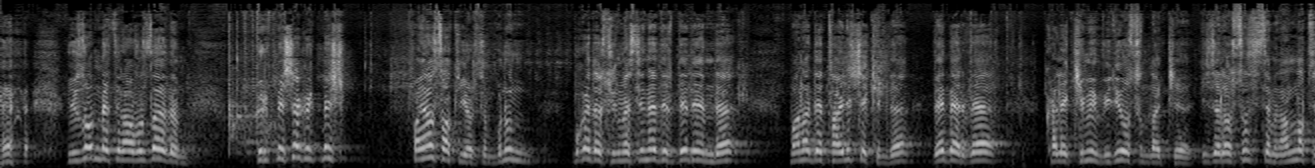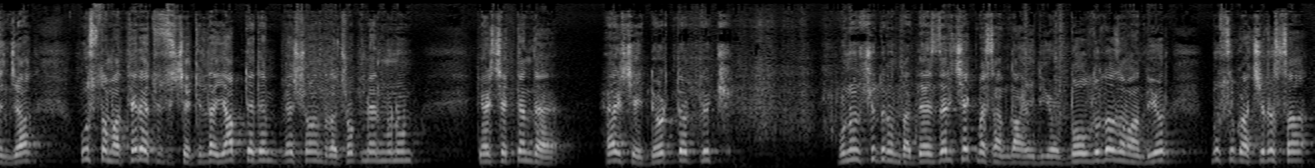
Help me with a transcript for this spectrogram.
110 metre havuzda dedim. 45'e 45 fayans atıyorsun. Bunun bu kadar sürmesi nedir dediğimde bana detaylı şekilde Weber ve Kalekim'in videosundaki izolasyon sistemini anlatınca ustama tereddütsüz şekilde yap dedim ve şu anda da çok memnunum. Gerçekten de her şey dört dörtlük. Bunun şu durumda dezleri çekmesem dahi diyor, doldurduğu zaman diyor, bu su kaçırırsa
